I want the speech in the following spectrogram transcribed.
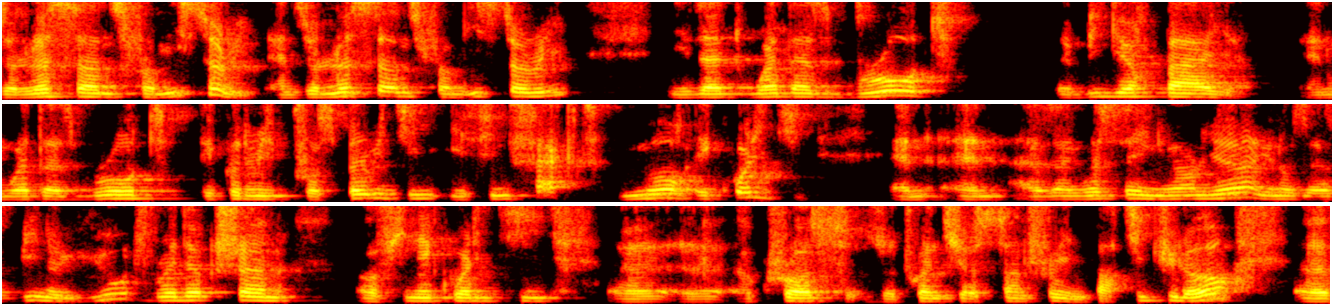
the lessons from history. And the lessons from history is that what has brought a bigger pie and what has brought economic prosperity is, in fact, more equality. And, and as I was saying earlier, you know, there's been a huge reduction of inequality uh, uh, across the 20th century in particular uh,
